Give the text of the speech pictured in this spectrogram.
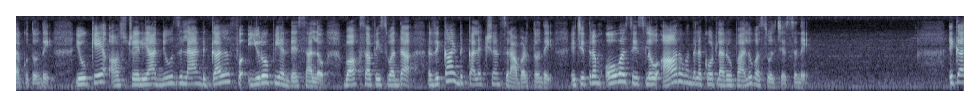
దక్కుతుంది. UK Australia New Zealand Gulf European దేశాల్లో బాక్సాఫీస్ వద్ద రికార్డ్ కలెక్షన్స్ రాబడుతుంది. ఈ చిత్రం ఓవర్సీస్లో ఆరు వందల కోట్ల రూపాయలు వసూలు చేసింది. ఇక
